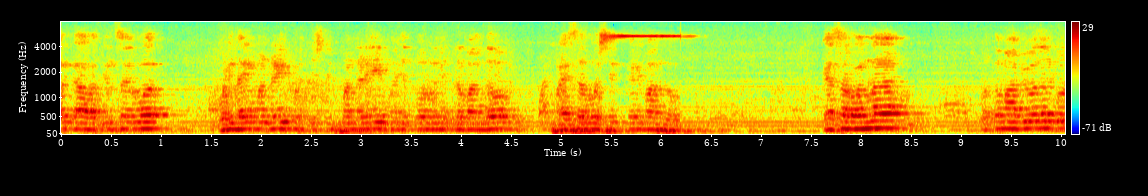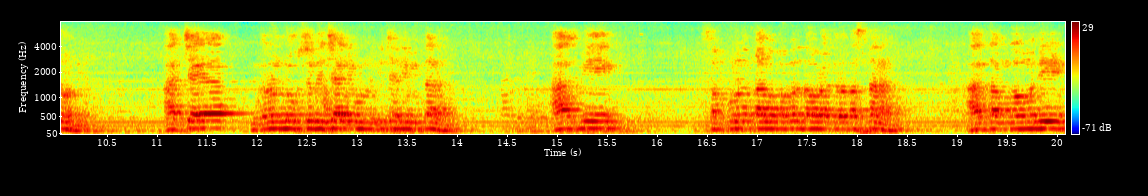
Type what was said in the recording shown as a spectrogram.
सगळे गावातील सर्व वडिलाई मंडळी प्रतिष्ठित मंडळी माझे तरुण मित्र बांधव माझे सर्व शेतकरी बांधव या सर्वांना प्रथम अभिवादन करून आजच्या या करून लोकसभेच्या निवडणुकीच्या निमित्तानं आज मी संपूर्ण तालुकाभर दौरा करत असताना आज जामगावमध्ये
